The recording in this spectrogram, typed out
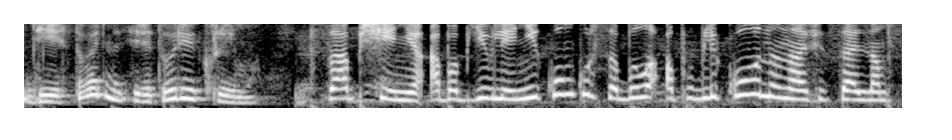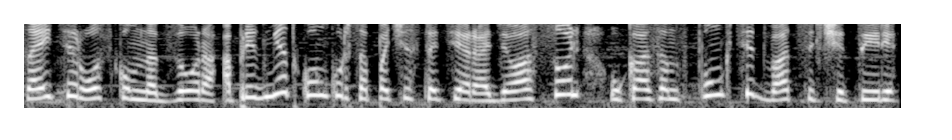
действовать на территории Крыма. Сообщение об объявлении конкурса было опубликовано на официальном сайте Роскомнадзора, а предмет конкурса по частоте радио «Ассоль» указан в пункте 24.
